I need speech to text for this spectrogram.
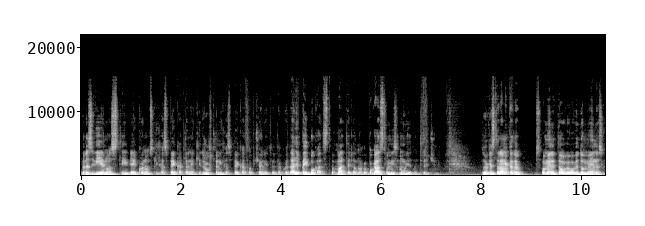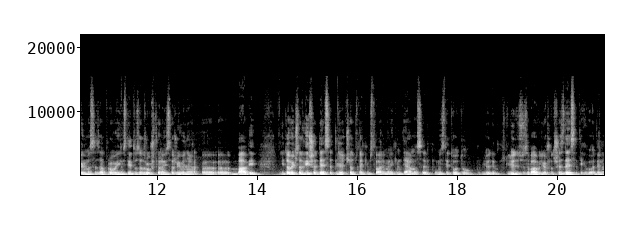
razvijenosti, ekonomskih aspekata, nekih društvenih aspekata općenito i tako dalje, pa i bogatstva, materijalnog bogatstva, mi smo u jednoj trećini. S druge strane, kada spomenete ove, ove domene s kojima se zapravo Institut za društveno istraživanja e, bavi, i to već sad više desetljeća, s nekim stvarima, nekim temama se u institutu ljudi, ljudi su se bavili još od 60. godina,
